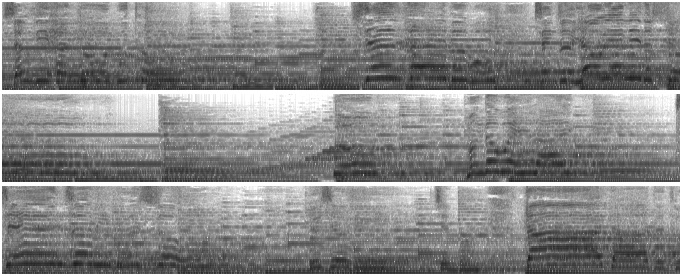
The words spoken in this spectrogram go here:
想必很多不同。现在的我，牵着遥远你的手。我梦到未来，牵着你的手，幼小的肩膀，大大的头。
